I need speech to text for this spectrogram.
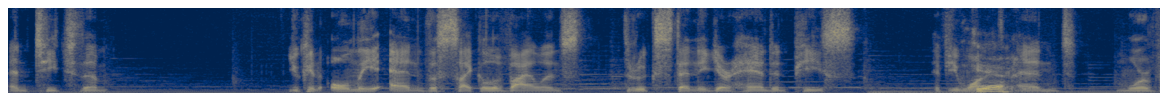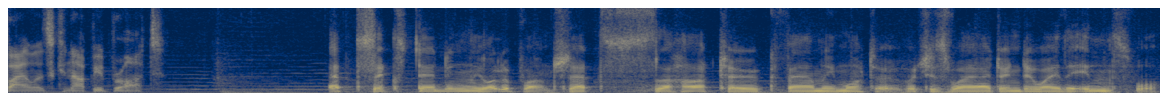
and teach them. You can only end the cycle of violence through extending your hand in peace. If you want Yeah. to end, more violence cannot be brought. That's extending the olive branch. That's the Hartog family motto, which is why I don't know why they're in this for.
